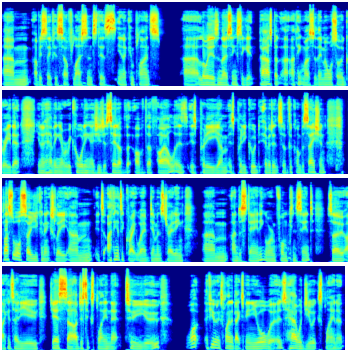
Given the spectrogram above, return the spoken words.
Um, obviously, if it's self licensed, there's you know compliance uh, lawyers and those things to get passed, but I think most of them also agree that you know having a recording, as you just said, of the of the file is is pretty um, is pretty good evidence of the conversation. Plus, also you can actually um, it's I think it's a great way of demonstrating um, understanding or informed consent. So I could say to you, Jess, uh, I've just explained that to you. What if you would explain it back to me in your words? How would you explain it?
